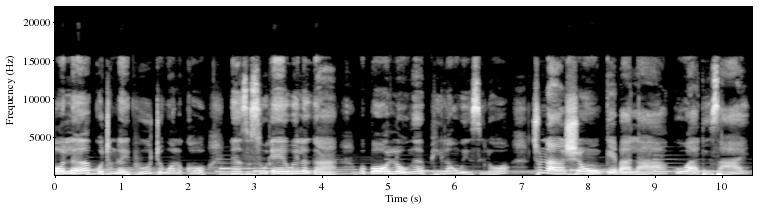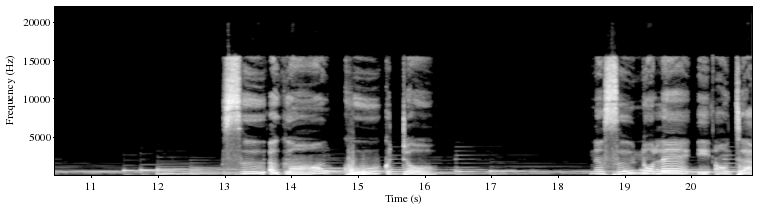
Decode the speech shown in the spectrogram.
အော်လာကိုထမလိုက်ဘူးတဝွန်လခောနန်ဆူဆူအဲဝေလကမပေါ်လုံငါဖီလောင်းဝေစီလောချွနာရှုံကဲပါလားကိုဝဒီဆိုင် สื่ออากงคูกระโดนสื่อโนเล่อีอองจา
